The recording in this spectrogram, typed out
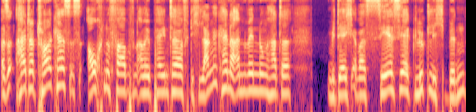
also Hydra Turquoise ist auch eine Farbe von Army Painter, für die ich lange keine Anwendung hatte, mit der ich aber sehr, sehr glücklich bin.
